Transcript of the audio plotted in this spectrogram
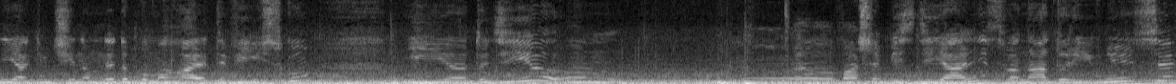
ніяким чином не допомагаєте війську, і е, тоді ем, е, ваша бездіяльність вона дорівнюється. е,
